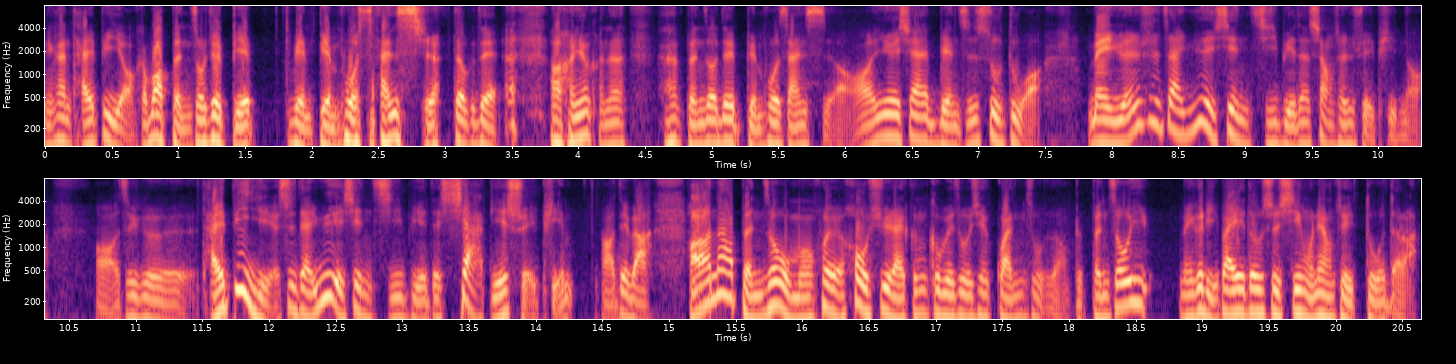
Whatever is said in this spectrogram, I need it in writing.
你看台币哦，搞不好本周就别贬贬破三十了，对不对？啊，很有可能 本周就贬破三十哦，因为现在贬值速度哦，美元是在月线级别的上升水平哦。哦，这个台币也是在月线级别的下跌水平啊，对吧？好了，那本周我们会后续来跟各位做一些关注的。本周一每个礼拜一都是新闻量最多的啦，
